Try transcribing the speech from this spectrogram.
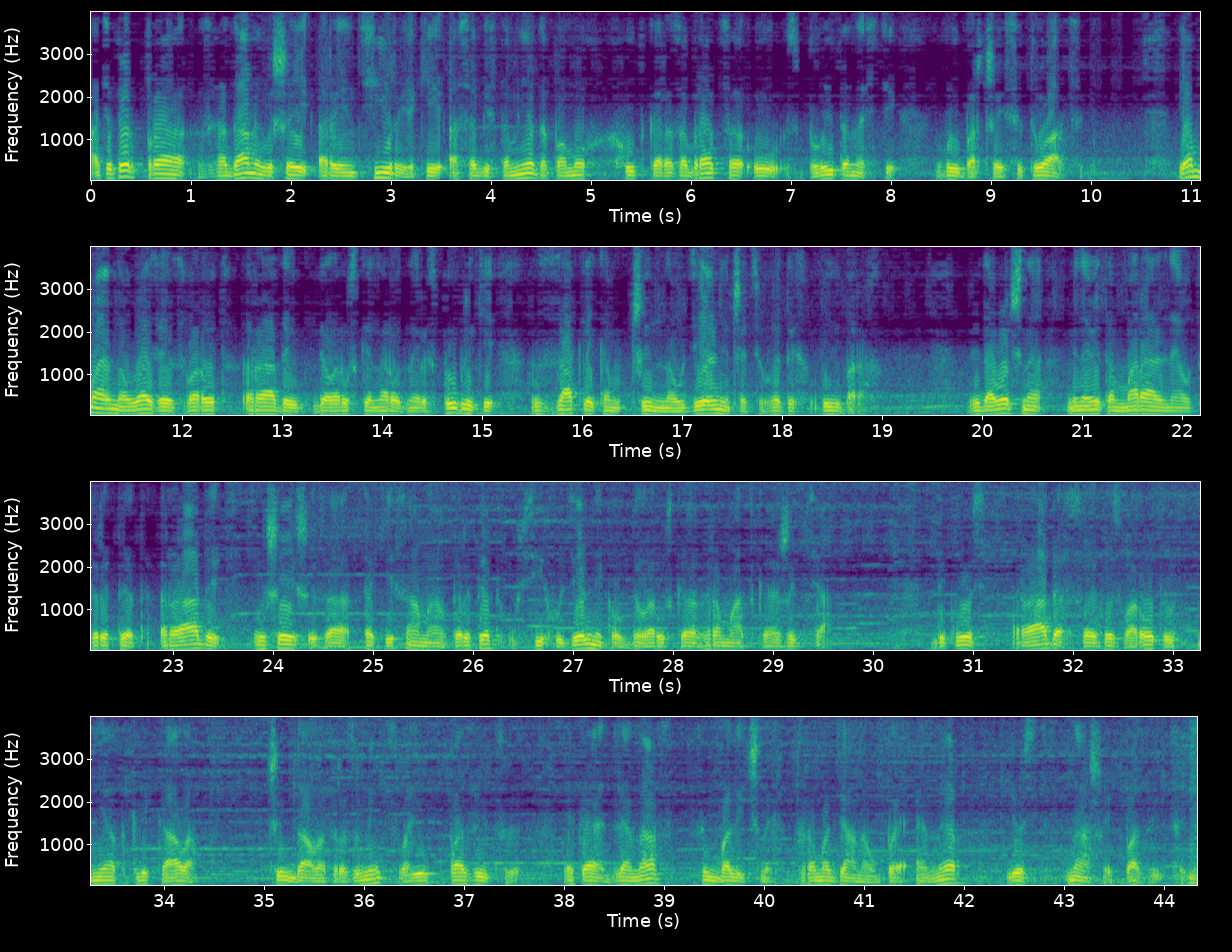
А цяпер пра згаданы вышэй арыенцір, які асабіста мне дапамог хутка разабрацца ў зблытанасці выбарчай сітуацыі. Я маю на ўвазе зварот рады беларускай народнай рэспублікі з заклікам чынна ўдзельнічаць у гэтых выбарах. Відавочна, менавіта маральны аўтарытэт рады вышэйшы за такі самы аўтарытэт усіх удзельнікаў беларускага грамадскага жыцця. Дык вось рада свайго звароту не адклікала, чым дала зразумець сваю пазіцыю, якая для нас сімвалічных грамадзянаў БНР ёсць нашай пазіцыі.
